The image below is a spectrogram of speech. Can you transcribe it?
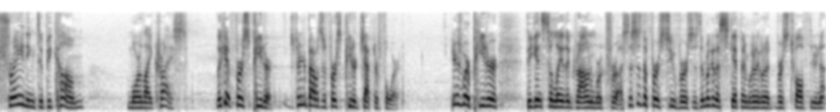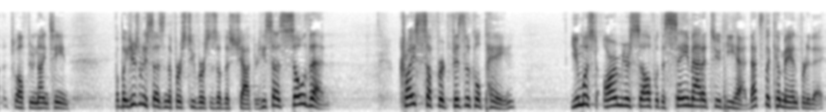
training to become more like Christ. Look at 1 Peter. Turn your Bibles to 1 Peter chapter 4. Here's where Peter begins to lay the groundwork for us. This is the first two verses. Then we're going to skip and we're going to go to verse 12 through, 12 through 19. But, but here's what he says in the first two verses of this chapter. He says, So then, Christ suffered physical pain. You must arm yourself with the same attitude he had. That's the command for today.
